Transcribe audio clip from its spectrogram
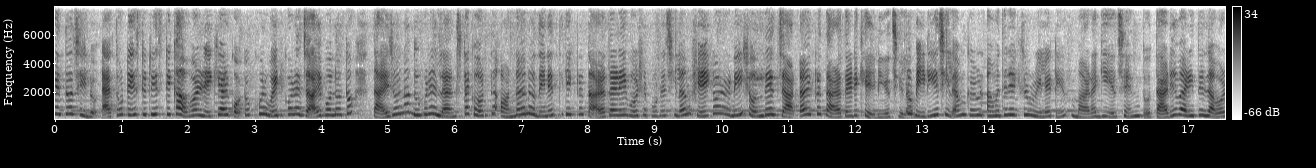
কিন্তু ছিল। এত টেস্টি টেস্টি খাবার রেখে আর কতক্ষণ ওয়েট করা যায় বলো তো? তাই জন্য দুপুরে লাঞ্চটা করতে অন্যান্য দিনের থেকে একটু তাড়াতাড়ি বসে পড়েছিলাম। সেই কারণেই সন্ধ্যের চাটা একটু তাড়াতাড়ি খেয়ে নিয়েছিলাম। বেরিয়েছিলাম, কারণ আমাদের একজন রিলেটিভ মারা গিয়েছেন, তো তারই বাড়িতে যাওয়ার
